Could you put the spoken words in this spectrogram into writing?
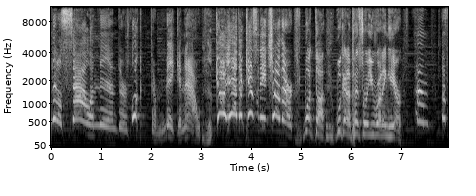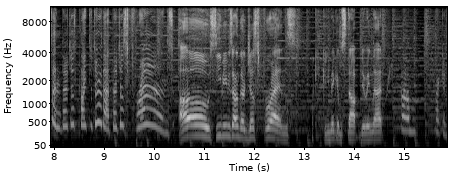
little salamanders. Look, they're making out. Go, yeah, they're kissing each other. What the? What kind of pet store are you running here? Um, listen, they just like to do that. They're just friends. Oh, see, baby sound, they're just friends. Okay, can you make them stop doing that? Um, I could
